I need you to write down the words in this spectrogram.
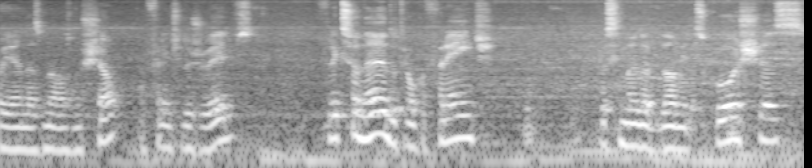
Apoiando as mãos no chão, à frente dos joelhos, flexionando o tronco à frente, aproximando o abdômen das coxas,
